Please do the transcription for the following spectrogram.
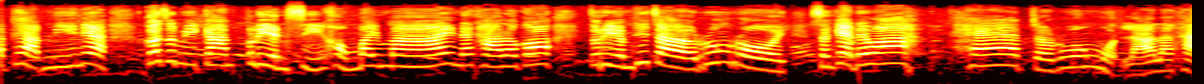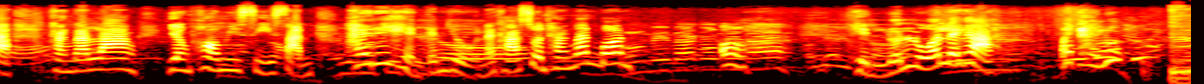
บแถบนี้เนี่ยก็จะมีการเปลี่ยนสีของใบไม้นะคะ แล้วก็เตรียมที่จะร่วงโรย สังเกตได้ว่าแทบจะร่วงหมดแล้วล่ะค่ะ ทางด้านล่างยังพอมีสีสันให้ได้เห็นกันอยู่นะคะ ส่วนทางด้านบนโอ้เห็นล้วนๆเลยค่ะ ไปถ่ายรูปด้วย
